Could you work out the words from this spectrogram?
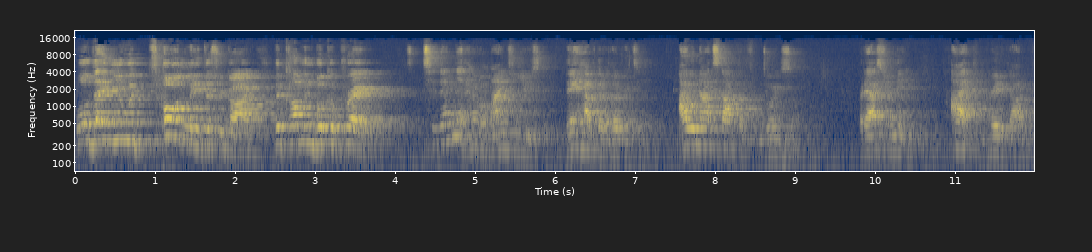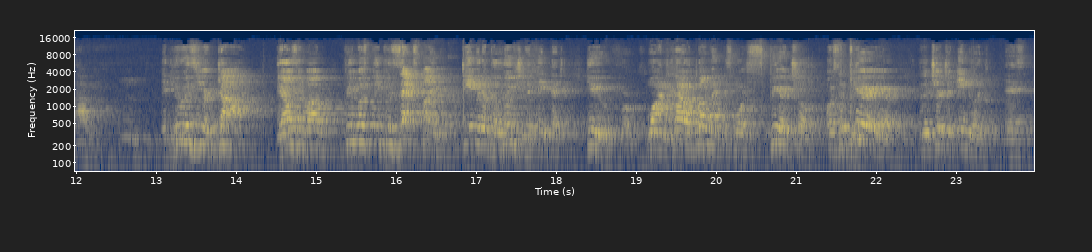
Well, then you would totally disregard the common book of prayer. To them that have a mind to use they have their liberty. I would not stop them from doing so. But as for me, I can pray to God without it. Mm. Then who is your God? Beelzebub, you must be possessed by a demon of delusion to think that you, for one proud moment, is more spiritual or superior than the Church of England is,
